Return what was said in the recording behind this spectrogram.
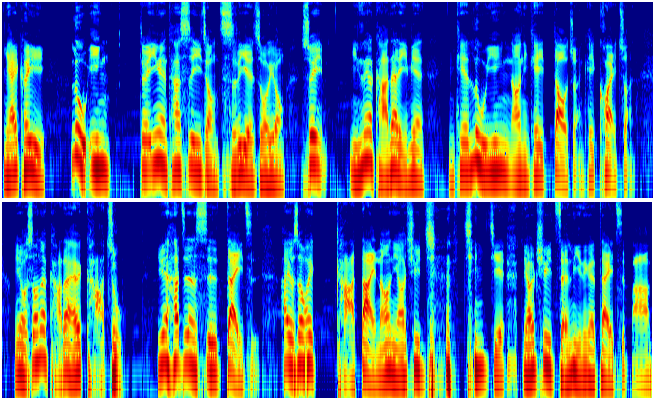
你还可以录音，对，因为它是一种磁力的作用，所以你那个卡带里面你可以录音，然后你可以倒转，可以快转。有时候那卡带还会卡住，因为它真的是袋子，它有时候会卡带，然后你要去 清洁，你要去整理那个袋子，把它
